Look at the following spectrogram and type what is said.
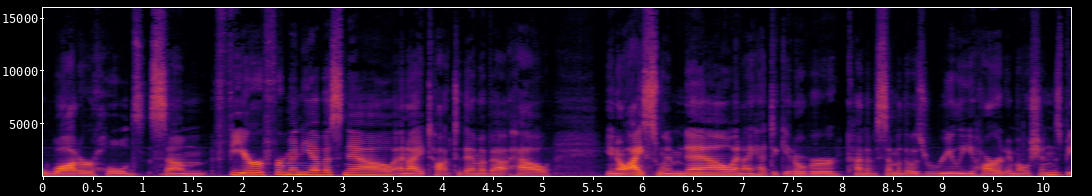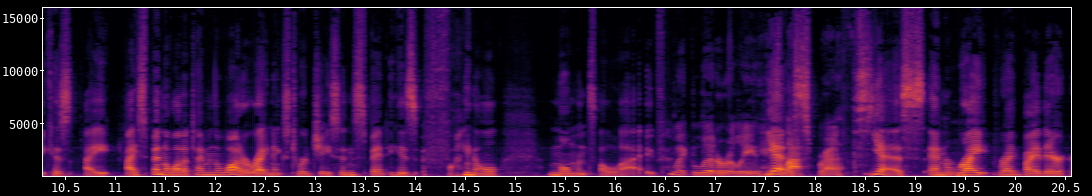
water holds some fear for many of us now. And i talked to them about how you know, I swim now and I had to get over kind of some of those really hard emotions because I I spend a lot of time in the water right next to where Jason spent his final moments alive. Like literally his Yes. last breaths. Yes, and right right by there.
